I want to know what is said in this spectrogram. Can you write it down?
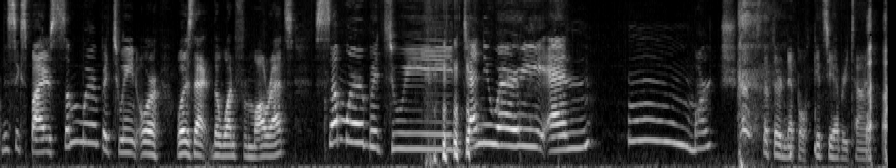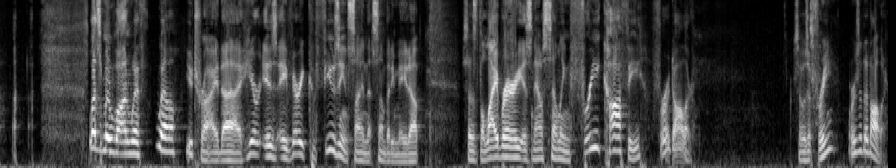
this expires somewhere between, or what is that? The one from Mallrats? Somewhere between January and mm, March. It's the third nipple. Gets you every time. Let's move on with, well, you tried. Uh, here is a very confusing sign that somebody made up. It says the library is now selling free coffee for a dollar. So is it free or is it a dollar?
